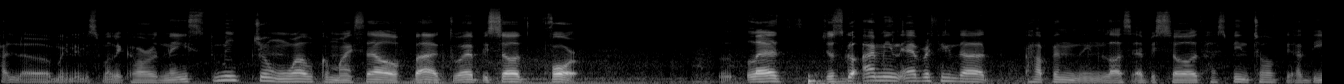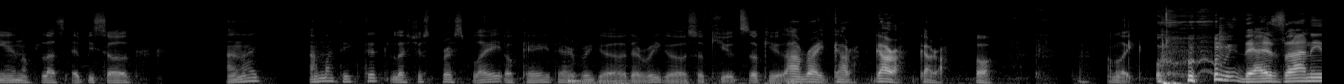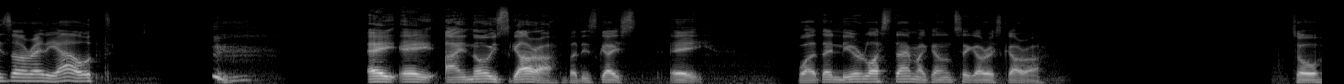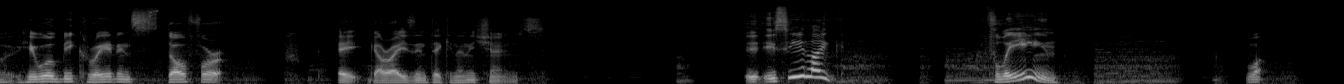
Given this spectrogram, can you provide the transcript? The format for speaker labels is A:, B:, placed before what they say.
A: Hello, my name is Malik Card. Nice to meet you and welcome myself back to episode 4. Let's just go. I mean, everything that happened in last episode has been talked at the end of last episode. And I, I'm addicted. Let's just press play. Okay, there we go. There we go. So cute, so cute. I'm right, Gaara, Gaara, Gaara. Oh. I'm like, the sun is already out. Hey, hey, I know it's Gaara, but this guy's. Hey. What I learned last time, I cannot say Gaara is Gaara. So, he will be creating stuff for. Hey, Gaara isn't taking any chance. I- is he like. fleeing? What?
